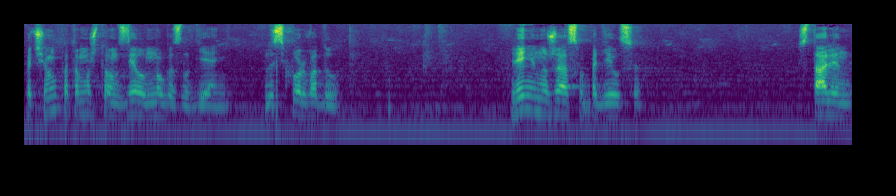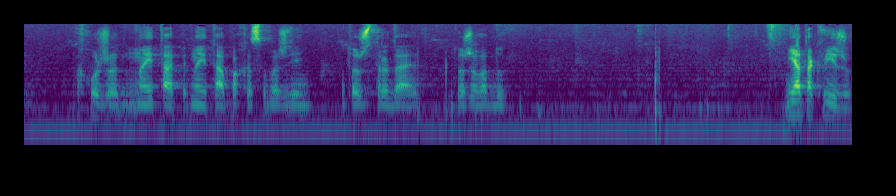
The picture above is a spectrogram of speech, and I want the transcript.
Почему? Потому что он сделал много злодеяний. До сих пор в аду. Ленин уже освободился. Сталин, похоже, на, этапе, на этапах освобождения. Он тоже страдает, тоже в аду. Я так вижу.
